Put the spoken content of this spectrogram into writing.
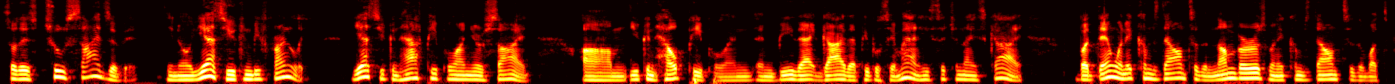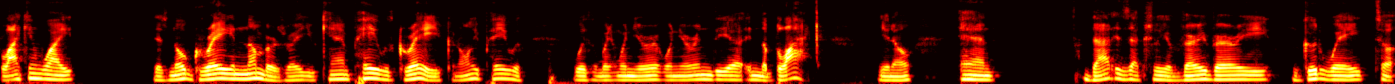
So there's two sides of it. You know, yes, you can be friendly. Yes, you can have people on your side. Um, you can help people and, and be that guy that people say, man, he's such a nice guy. But then when it comes down to the numbers, when it comes down to the what's black and white, there's no gray in numbers, right? You can't pay with gray. You can only pay with with when, when you're when you're in the uh, in the black, you know, and that is actually a very very good way to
